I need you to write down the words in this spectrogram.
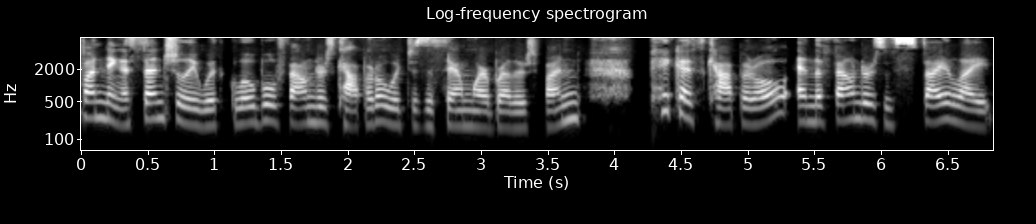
funding essentially with Global Founders Capital, which is a Samwer Brothers fund, Picus Capital, and the founders of Stylight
